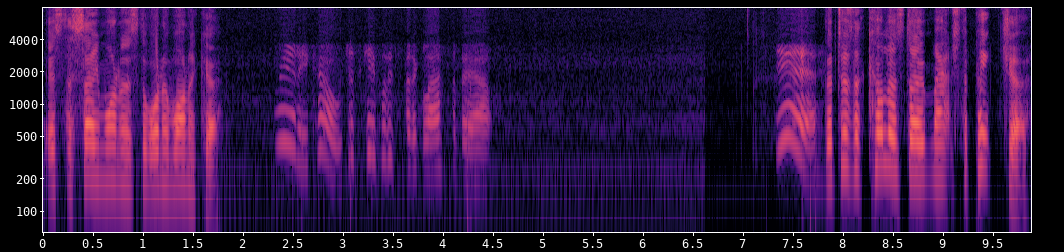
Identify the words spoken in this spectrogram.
It's the same one as the one in Wanaka. Really cool. Just careful, there's a bit of glass about. Yeah. The, does the colours don't match the picture?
